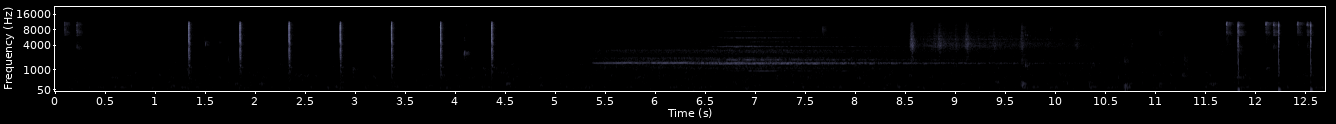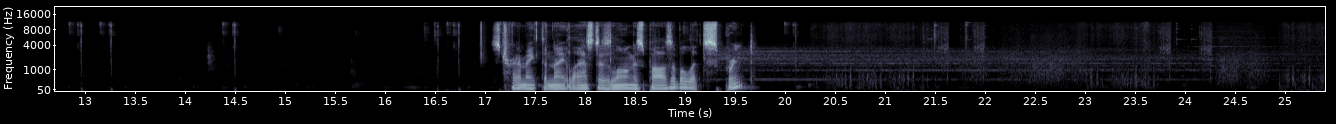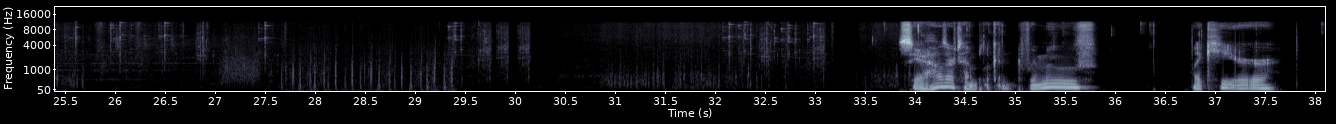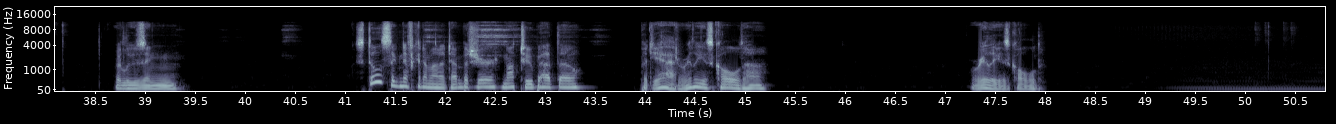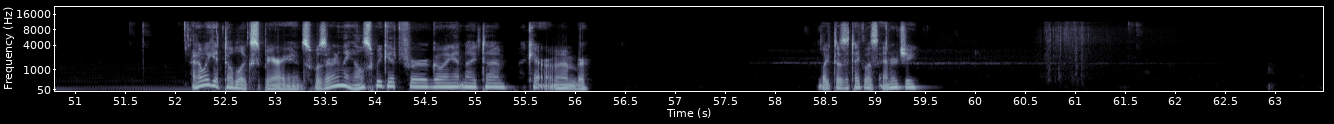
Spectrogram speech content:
Let's try to make the night last as long as possible. Let's sprint. So yeah, how's our temp looking? If we move like here, we're losing still a significant amount of temperature. Not too bad though. But yeah, it really is cold, huh? really is cold. I know we get double experience. Was there anything else we get for going at nighttime? I can't remember. Like, does it take less energy?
